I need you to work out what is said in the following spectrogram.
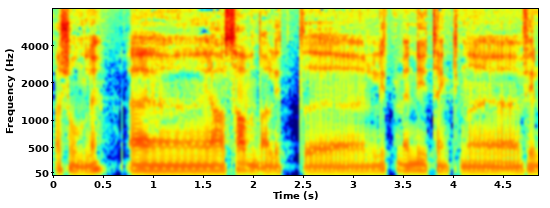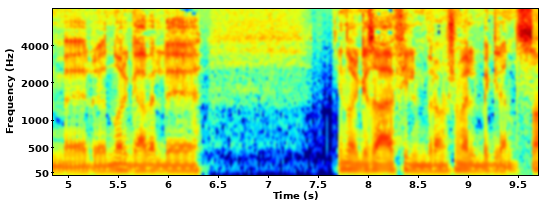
personlig. Eh, jeg har savna litt, eh, litt mer nytenkende filmer. Norge er veldig I Norge så er filmbransjen veldig begrensa.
